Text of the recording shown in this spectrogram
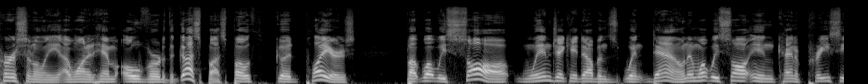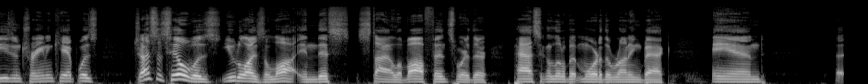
Personally, I wanted him over the Gus Bus. Both good players, But what we saw when J.K. Dobbins went down, and what we saw in kind of preseason training camp was Justice Hill was utilized a lot in this style of offense where they're passing a little bit more to the running back, and uh,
